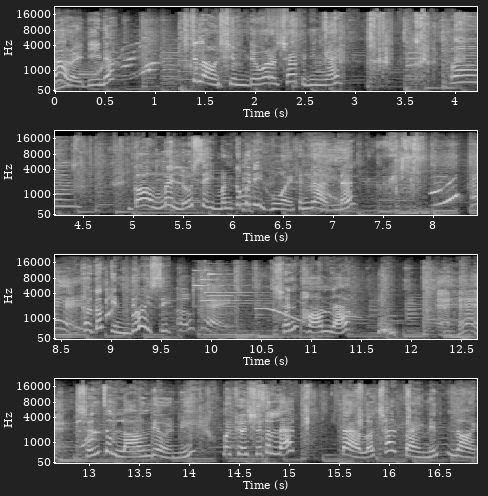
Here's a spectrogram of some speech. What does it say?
น่าอร่อยดีนะ จะลองชิมดูว่ารสชาติเป็นยังไง อืม ก็ไม่รู้สิ มันก็ไม่ได้ห่วยขนาดนั้น เธอก็กินด้วยสิ Okay. ฉันพร้อมแล้ว ฉันจะลองเดี๋ยวนี้ มันคือช็อกโกแลต แต่รสชาติแปลกนิดหน่อย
